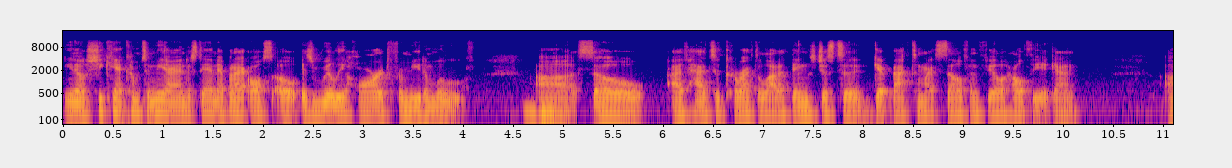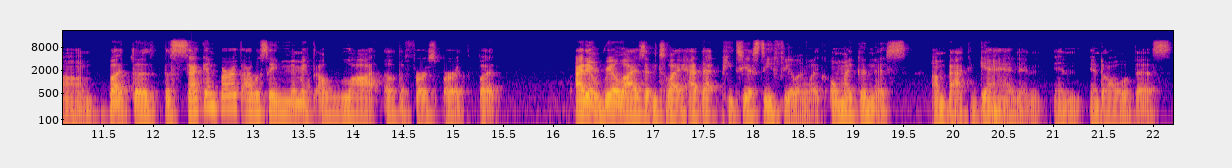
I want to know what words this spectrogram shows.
You know, she can't come to me. I understand that, but I also it's really hard for me to move. Mhm. Uh, so I've had to correct a lot of things just to get back to myself and feel healthy again. Um, but the the second birth, I would say, mimicked a lot of the first birth, but I didn't realize it until I had that PTSD feeling, like, oh my goodness, I'm back again, and and and all of this.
